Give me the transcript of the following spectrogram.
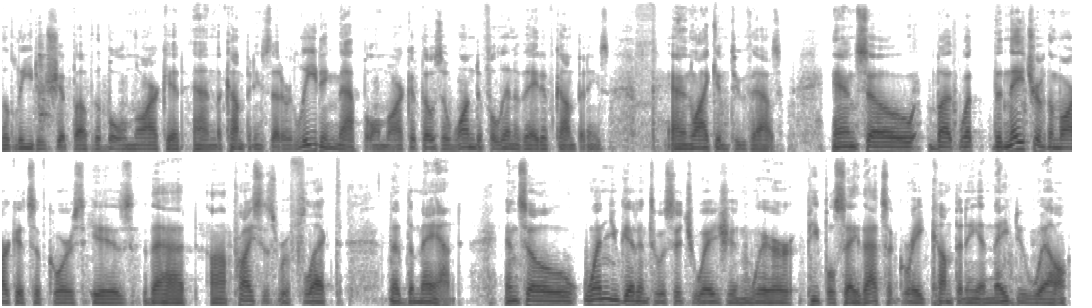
the leadership of the bull market and the companies that are leading that bull market. Those are wonderful, innovative companies, and like in 2000. And so, but what the nature of the markets, of course, is that uh, prices reflect the demand. And so when you get into a situation where people say that's a great company and they do well,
